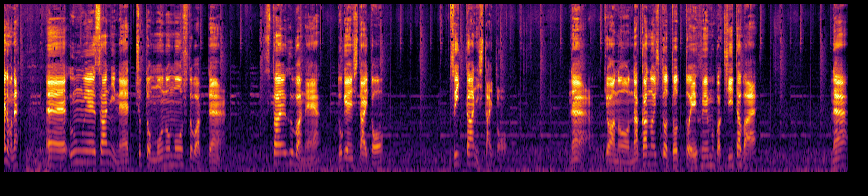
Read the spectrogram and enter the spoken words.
はい、でもね、えー、運営さんにね、ちょっと物申すとばって、スタイフばね、土下したいと、ツイッターにしたいと、ねえ、今日あの、中の人 .fm ば聞いたばい。ね、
